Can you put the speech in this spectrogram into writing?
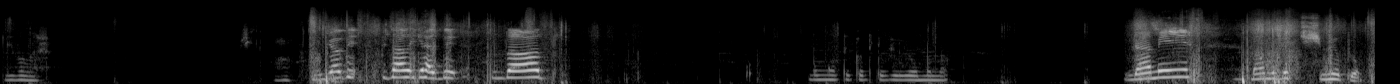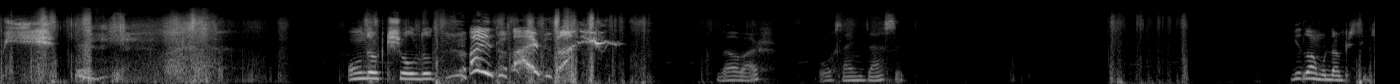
Geliyorlar. Geldi. Bir tane geldi. İmdat. Bunu dikkat görüyorum bunu. Demi. Ben burada çişimi yapıyorum. Piş. 14 kişi olduk. Hayır, hayır, hayır. Ne var? O sen güzelsin. Git lan buradan pislik.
